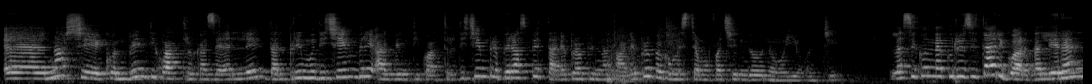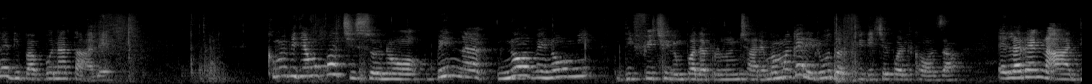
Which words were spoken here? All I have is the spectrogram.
Eh, nasce con 24 caselle dal 1 dicembre al 24 dicembre per aspettare proprio il Natale, proprio come stiamo facendo noi oggi. La seconda curiosità riguarda le renne di Babbo Natale. Come vediamo qua ci sono ben 9 nomi difficili un po' da pronunciare, ma magari Rudolf vi dice qualcosa. È la renna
